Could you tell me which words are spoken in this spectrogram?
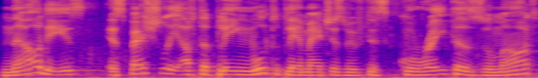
nowadays, especially after playing multiplayer matches with this greater zoom out,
